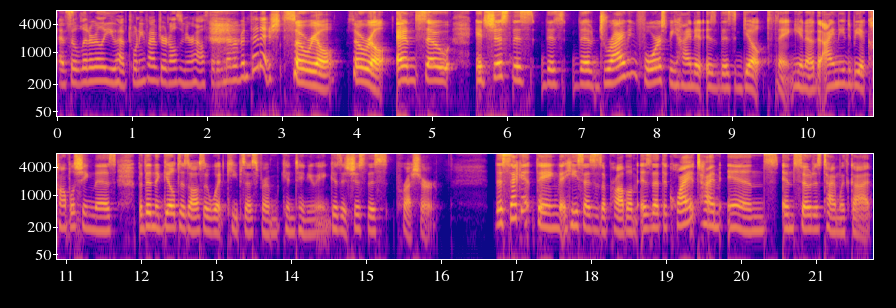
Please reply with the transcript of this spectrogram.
And so literally you have 25 journals in your house that have never been finished. so real so real and so it's just this this the driving force behind it is this guilt thing you know that i need to be accomplishing this but then the guilt is also what keeps us from continuing because it's just this pressure the second thing that he says is a problem is that the quiet time ends and so does time with god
